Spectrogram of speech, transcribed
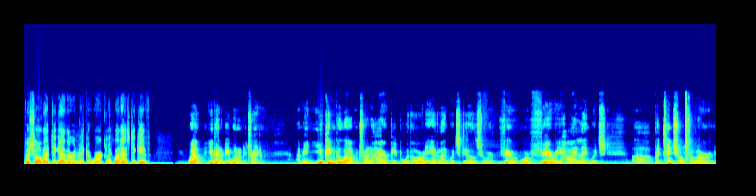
push all that together and make it work? Like, what has to give? Well, you got to be willing to train them. I mean, you can go out and try to hire people with already have language skills who are very or very high language uh, potential to learn,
